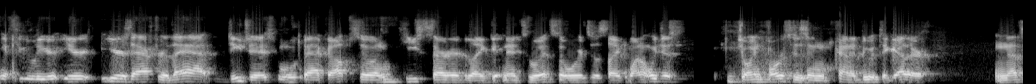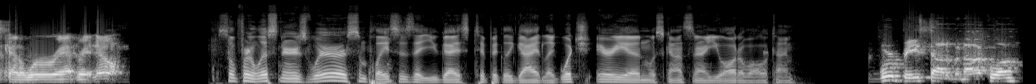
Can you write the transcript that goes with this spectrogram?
a few year, years after that, DJs moved back up. So he started like getting into it. So we're just like, why don't we just join forces and kind of do it together? And that's kind of where we're at right now. So for listeners, where are some places that you guys typically guide? Like which area in Wisconsin are you out of all the time? We're based out of Minocqua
